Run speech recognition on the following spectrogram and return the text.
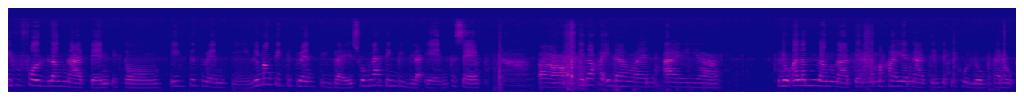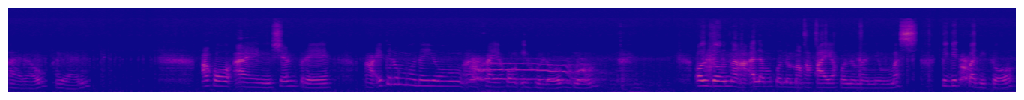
i-fold lang natin itong tig to 20. Limang tig to 20 guys, huwag nating biglain kasi ah, kinakailangan ay ah, yung alam lang natin na makaya natin na ihulog araw-araw. Ayan. Ako ay, syempre, ah, ito lang muna yung ah, kaya kong ihulog, no? Although na alam ko na makakaya ko naman yung mas higit pa nito.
